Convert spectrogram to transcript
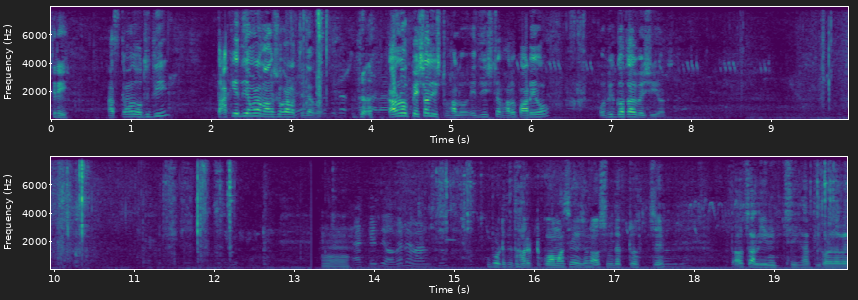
থ্রি আজকে আমাদের অতিথি তাকে দিয়ে আমরা মাংস কাটাচ্ছি দেখো। কারণ ও স্পেশালিস্ট ভালো এই জিনিসটা ভালো পারেও অভিজ্ঞতা বেশি ওর। বটিতে ধার একটু কম আছে ওই জন্য অসুবিধা একটু হচ্ছে। তাও চালিয়ে নিচ্ছি আর কি করা যাবে?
